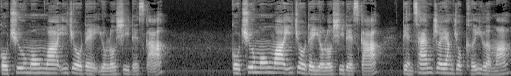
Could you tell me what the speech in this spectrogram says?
ご注文は以上でよろしいですか？ご注文は以上でよろしいですか？点餐这样就可以了吗？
